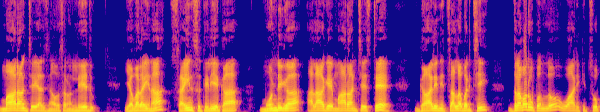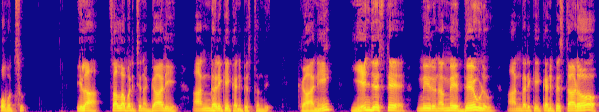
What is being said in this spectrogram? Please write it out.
మారాన్ చేయాల్సిన అవసరం లేదు. ఎవరైనా సైన్స్ తెలియక మొండిగా అలాగే మారాన్ చేస్తే గాలిని చల్లబరిచి ద్రవ రూపంలో వారికి చూపవచ్చు. ఇలా చల్లబరిచిన గాలి అందరికీ కనిపిస్తుంది. కానీ ఏం చేస్తే మీరు నమ్మే దేవుడు అందరికీ కనిపిస్తాడో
